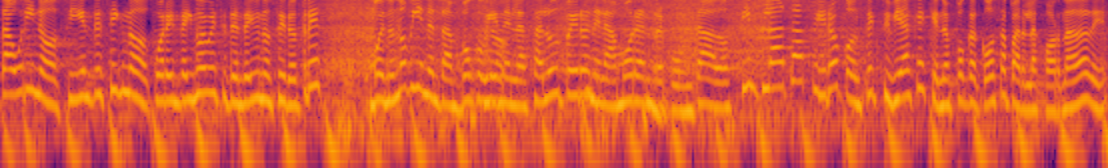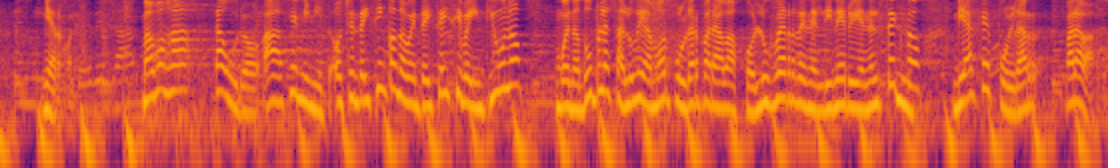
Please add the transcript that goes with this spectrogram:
Taurino, siguiente signo, 497103. Bueno, no vienen tampoco bien en la salud, pero en el amor han repuntado. Sin plata, pero con sexo y viajes, que no es poca cosa para la jornada de miércoles. Vamos a Tauro, a Géminis, 85, 96 y 21. Bueno, dupla salud y amor, pulgar para abajo. Luz verde en el dinero y en el sexo. Viajes, pulgar para abajo.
